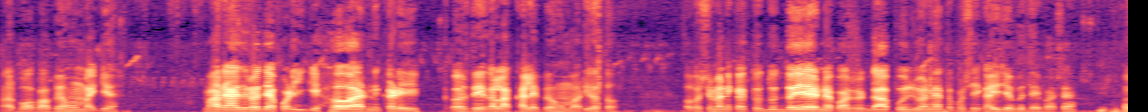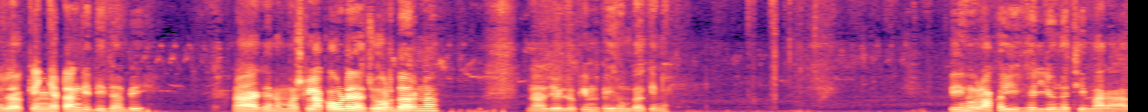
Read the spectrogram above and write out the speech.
મારા પપ્પા ભેહુમાં ગયા. મારે આજ રજા પડી ગઈ સવારની કડી અડધી કલાક ખાલી ભેહુમાં રહ્યો હતો પછી મને કહે, તું દૂધ દઈએ ને, પાછું ગા પૂંજવાને તો પછી આવી જાય બધા પાસે હવે કેન્યા ટાંગી દીધા બે. ના કે ને મસલા કવડે, જોરદાર ના. ના જોઈ લો કેમ ભૈરું બાકીને ભેહું રાખવી હેલ્યું નથી મારા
